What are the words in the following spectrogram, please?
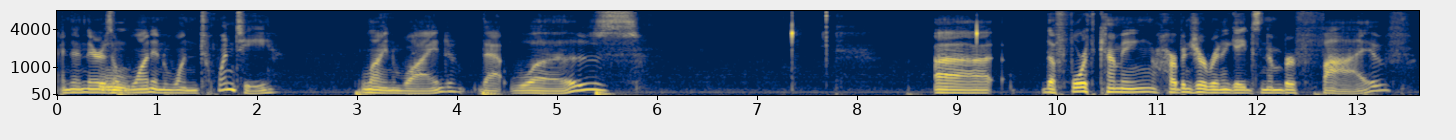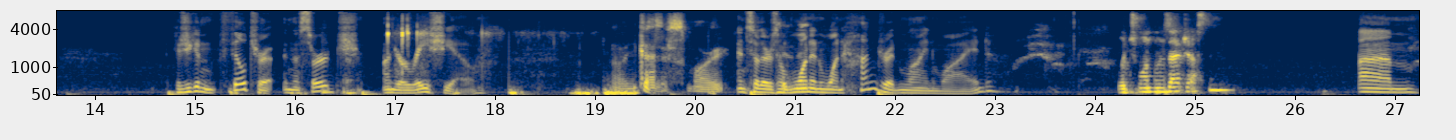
And then there's a Mm. 1 in 120 line wide that was uh, the forthcoming Harbinger Renegades number 5. Because you can filter it in the search under ratio. Oh, you guys are smart. And so there's a Mhm. 1 in 100 line wide. which one was that, Justin? Um,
